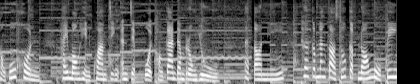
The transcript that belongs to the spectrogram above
ของผู้คน ให้มองเห็นความจริงอันเจ็บปวดของการดำรงอยู่ แต่ตอนนี้เธอกำลังต่อสู้กับน้องหมูปิ้ง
